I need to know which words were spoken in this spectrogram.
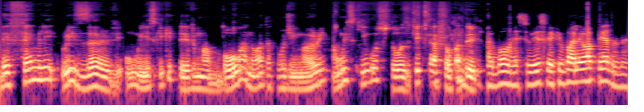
The Family Reserve, um whisky que teve uma boa nota por Jim Murray, um whisky gostoso. O que, que você achou, Patrick? É bom, esse whisky aqui valeu a pena, né?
